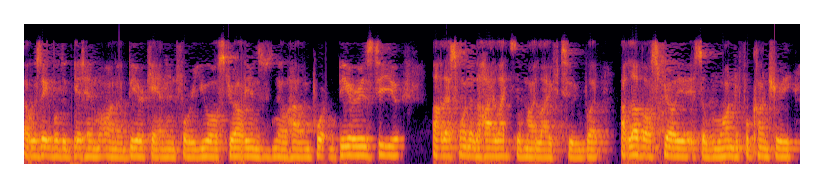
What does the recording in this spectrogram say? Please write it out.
I was able to get him on a beer can. And for you Australians who know how important beer is to you, uh, that's one of the highlights of my life too. But I love Australia. It's a wonderful country.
